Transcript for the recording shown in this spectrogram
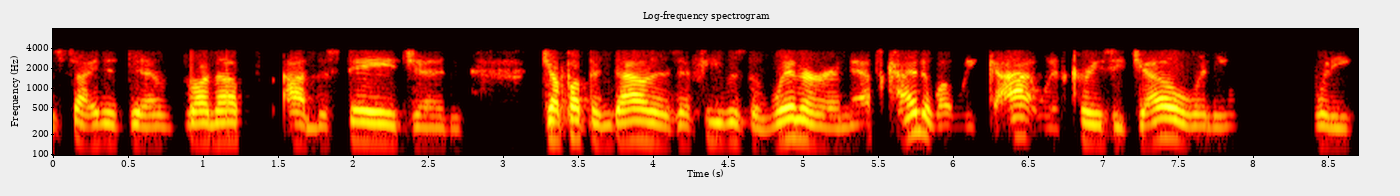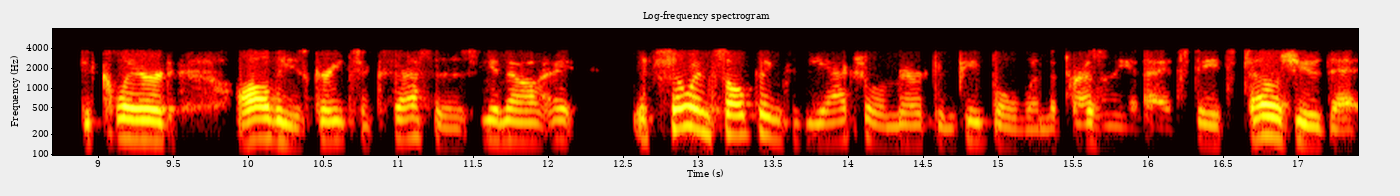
decided to run up on the stage and jump up and down as if he was the winner, and that's kind of what we got with Crazy Joe when he when he declared all these great successes. You know, it, it's so insulting to the actual American people when the president of the United States tells you that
